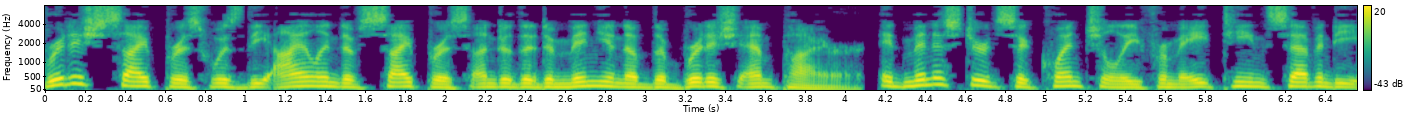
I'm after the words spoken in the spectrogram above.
British Cyprus was the island of Cyprus under the dominion of the British Empire, administered sequentially from 1878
